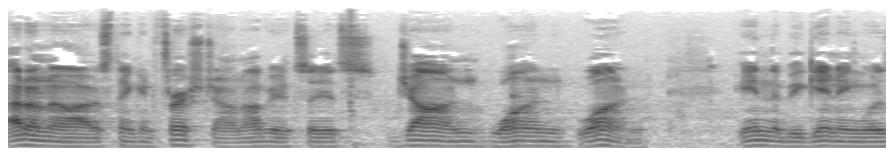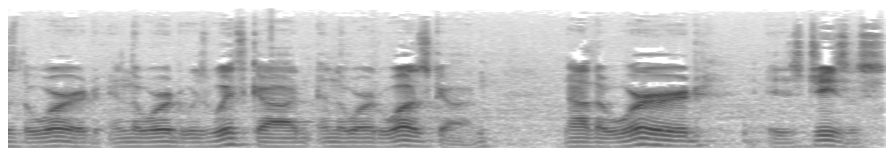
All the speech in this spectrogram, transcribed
I don't know. I was thinking First John. Obviously, it's John one one. In the beginning was the Word, and the Word was with God, and the Word was God. Now the Word is Jesus,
